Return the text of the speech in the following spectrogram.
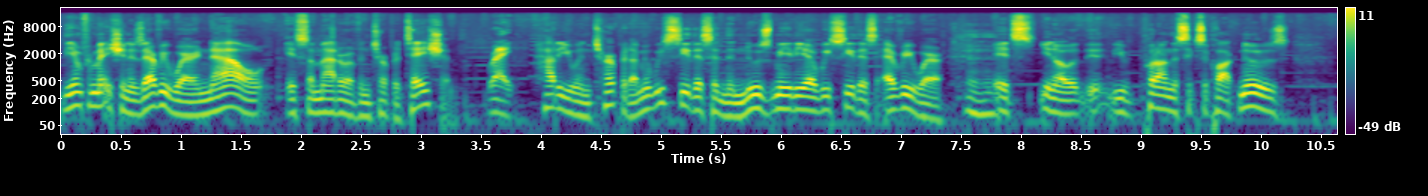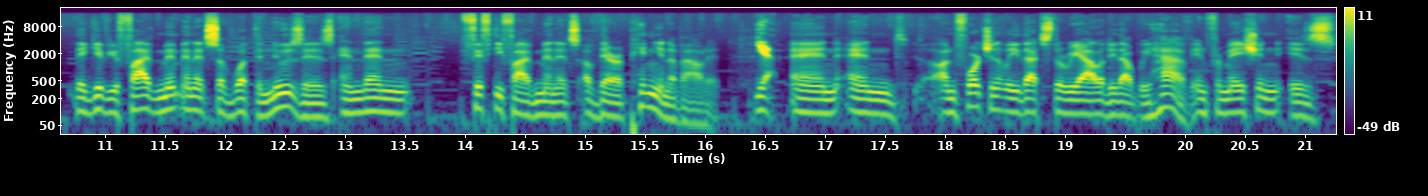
the information is everywhere. Now it's a matter of interpretation. right How do you interpret? I mean, we see this in the news media. We see this everywhere. It's you know, you put on the six o'clock news, they give you five minutes of what the news is, and then fifty-five minutes of their opinion about it. Yeah. And and unfortunately, that's the reality that we have. Information is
